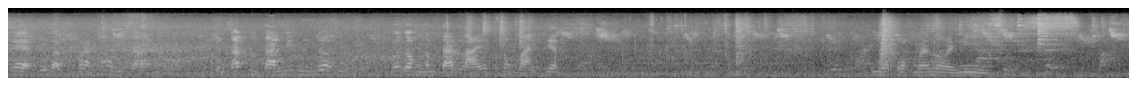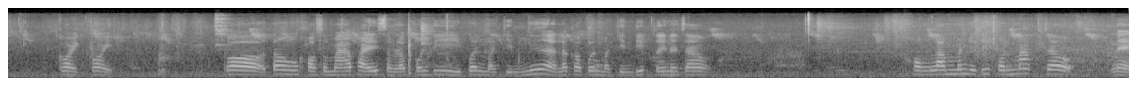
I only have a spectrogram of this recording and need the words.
แซ่บๆคือแบบบ้านเฮาอีสานนั่นน่ะต้องตัดน้ำตาลนิดนึงเด้อบ่ต้องน้ำตาลหลายบ่ต้องหวานเกินขยับออกมาหน่อยนี่ก้อยก้อยก็ต้องขอสมาภัยสำหรับคนที่เปิ้นมากินเนื้อแล้วก็เปิ้นมากินดิบเลยนะเจ้า ของลำมันอยู่ที่คนมากเจ้าแน่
